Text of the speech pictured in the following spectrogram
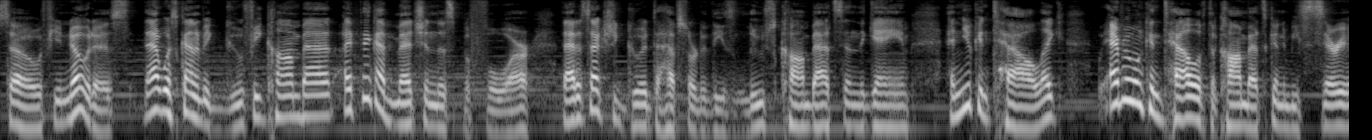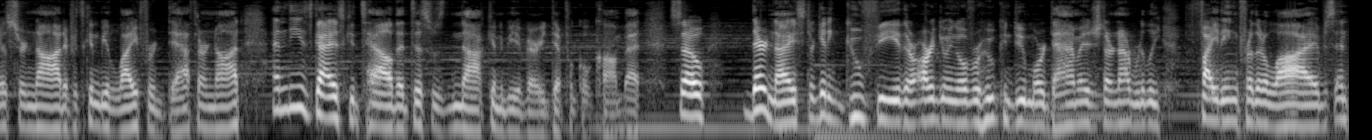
So, if you notice, that was kind of a goofy combat. I think I've mentioned this before that it's actually good to have sort of these loose combats in the game, and you can tell, like, everyone can tell if the combat's going to be serious or not, if it's going to be life or death or not, and these guys could tell that this was not going to be a very difficult combat. So, they're nice. They're getting goofy. They're arguing over who can do more damage. They're not really fighting for their lives. And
